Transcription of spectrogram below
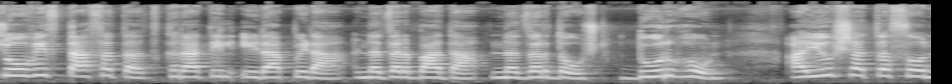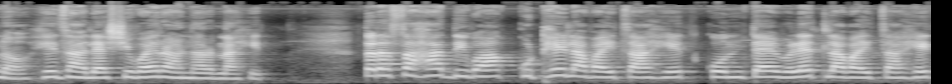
चोवीस तासातच घरातील इडापिडा नजरबाधा नजरदोष दूर होऊन आयुष्याचं सोनं हे झाल्याशिवाय राहणार नाहीत. तर असा हा दिवा कुठे लावायचा आहेत कोणत्या वेळेत लावायचा आहेत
